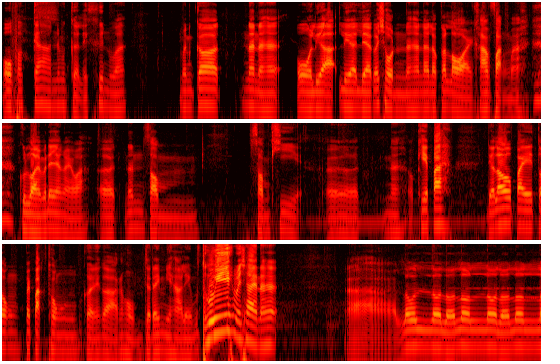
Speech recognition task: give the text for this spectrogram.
โอ้พระเก้านั่นมันเกิดอะไรขึ้นวะมันก็นั่นนะฮะโอ้เรือเรือเรือก็ชนนะฮะแล้วเราก็ลอยข้ามฝั่งมา กูลอยไม่ได้ยังไงวะเออนั่นซอม ซอมขี้เออนะโอเคปะเดี๋ยวเราไปตรงไปปักธงก่อนดีกว่านะผมจะได้มีฮาเลมทุยไม่ใช่นะฮะอ่าโลโลโลโลโลโลโลโล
